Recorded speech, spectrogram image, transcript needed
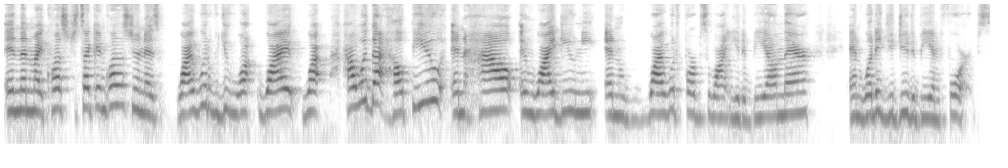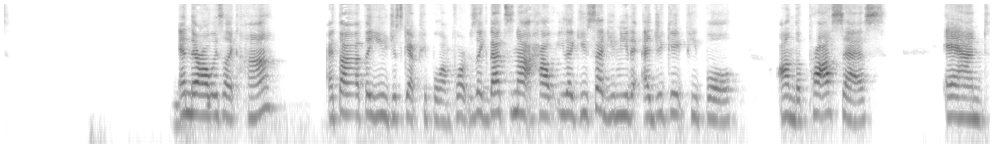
And then my question, second question is, why would you want, why, why, how would that help you? And how, and why do you need, and why would Forbes want you to be on there? And what did you do to be in Forbes? And they're always like, huh? I thought that you just get people on Forbes. Like, that's not how, like you said, you need to educate people on the process and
